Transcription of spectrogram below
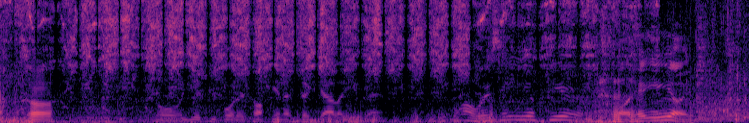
magazine was here, yeah? Uh, So you get people that talking at the gala event. Wow, where's he up here? oh, hey, yeah.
